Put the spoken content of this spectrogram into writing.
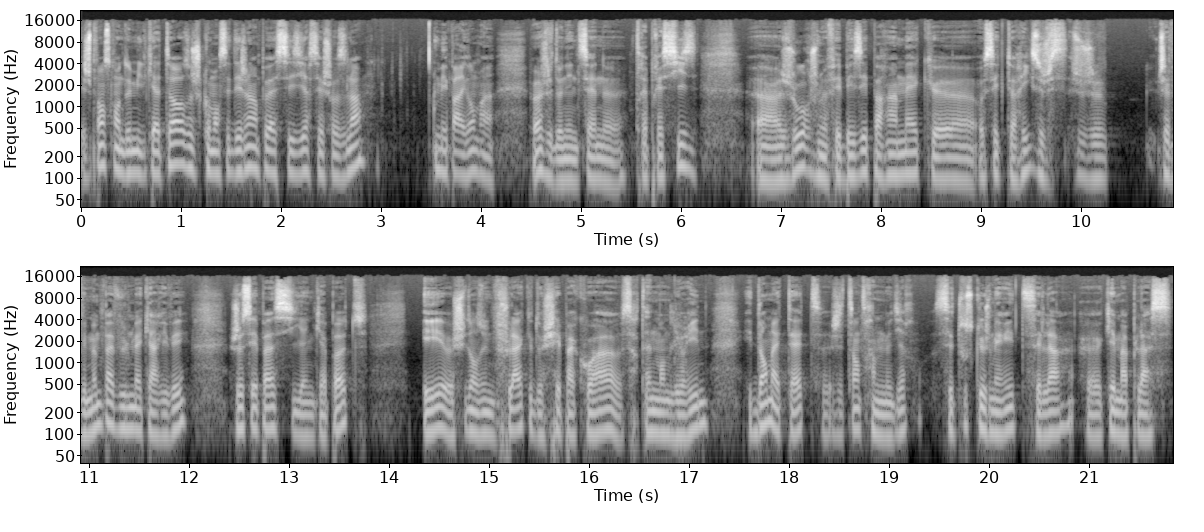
Et je pense qu'en 2014, je commençais déjà un peu à saisir ces choses-là. Mais par exemple, je vais donner une scène euh, très précise. Un jour, je me fais baiser par un mec euh, au secteur X. Je, j'avais même pas vu le mec arriver. Je sais pas s'il y a une capote. Et euh, je suis dans une flaque de je sais pas quoi, certainement de l'urine. Et dans ma tête, j'étais en train de me dire, c'est tout ce que je mérite, c'est là qu'est ma place.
